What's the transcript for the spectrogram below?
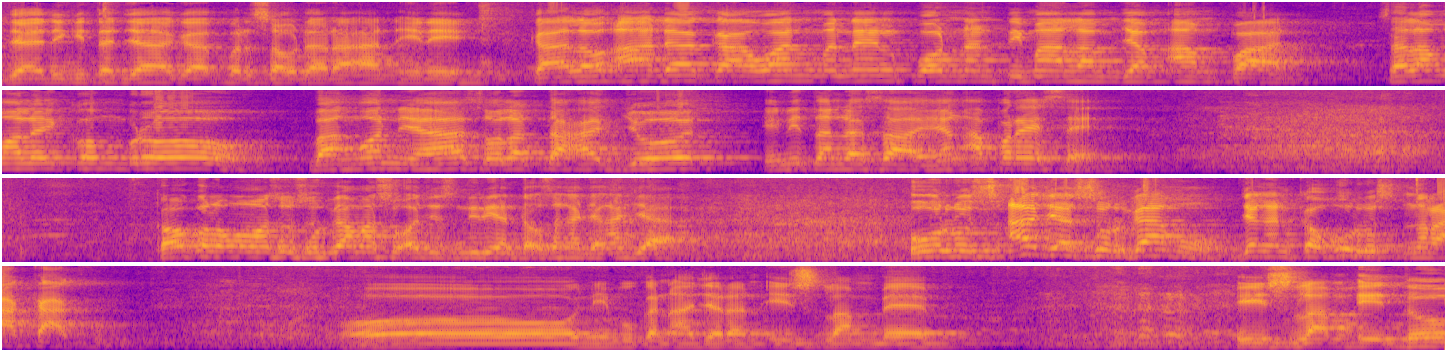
Jadi kita jaga persaudaraan ini. Kalau ada kawan menelpon nanti malam jam 4. Assalamualaikum bro. Bangun ya, sholat tahajud. Ini tanda sayang apa resek? Kau kalau mau masuk surga masuk aja sendirian, tak usah ngajak-ngajak. Urus aja surgamu, jangan kau urus nerakaku. Oh, ini bukan ajaran Islam, Beb. Islam itu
